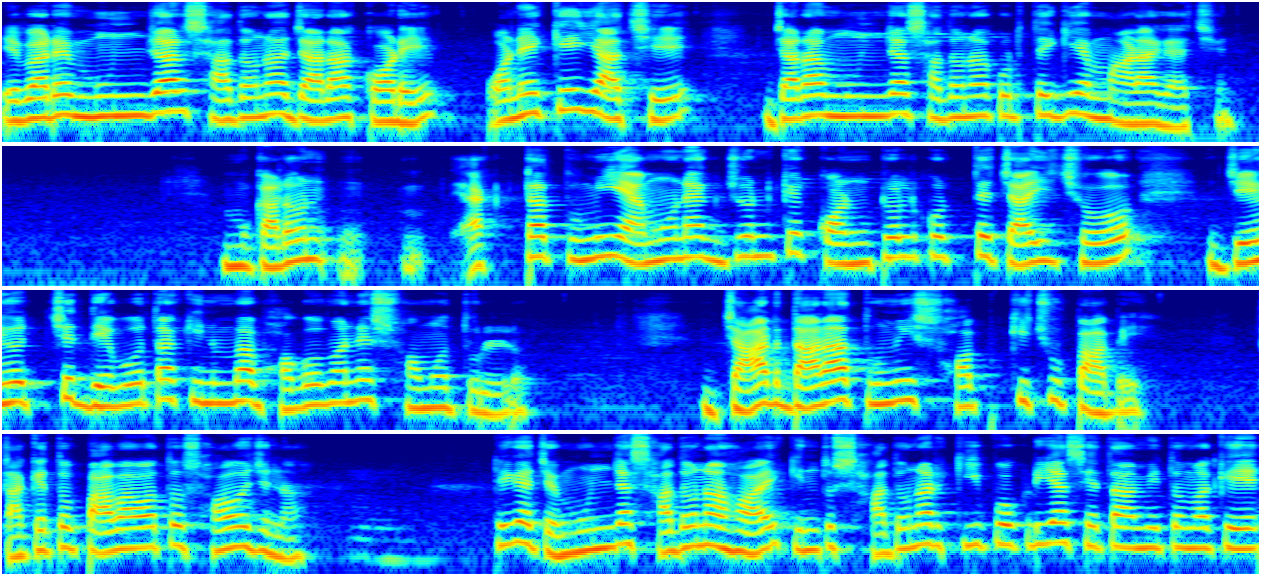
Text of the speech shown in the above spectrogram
এবারে মুঞ্জার সাধনা যারা করে অনেকেই আছে যারা মুঞ্জার সাধনা করতে গিয়ে মারা গেছেন। কারণ একটা তুমি এমন একজনকে কন্ট্রোল করতে চাইছো যে হচ্ছে দেবতা কিংবা ভগবানের সমতুল্য। যার দ্বারা তুমি সব কিছু পাবে তাকে তো পাওয়া অত সহজ না। ঠিক আছে? মুঞ্জা সাধনা হয় কিন্তু সাধনার কি প্রক্রিয়া সেটা আমি তোমাকে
